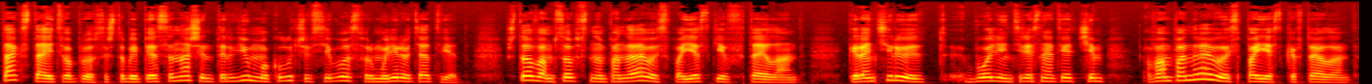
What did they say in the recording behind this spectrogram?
так ставить вопросы, чтобы персонаж интервью мог лучше всего сформулировать ответ. Что вам, собственно, понравилось в поездке в Таиланд? Гарантирует более интересный ответ, чем «Вам понравилась поездка в Таиланд?»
